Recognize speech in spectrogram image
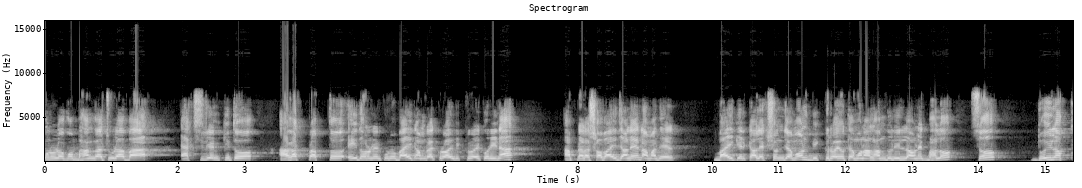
কোনো রকম ভাঙ্গাচূড়া বা অ্যাক্সিডেন্টকৃত আঘাতপ্রাপ্ত এই ধরনের কোনো বাইক আমরা ক্রয় বিক্রয় করি না। আপনারা সবাই জানেন আমাদের বাইকের কালেকশন যেমন, বিক্রয়ও তেমন, আলহামদুলিল্লাহ অনেক ভালো। সো দুই লক্ষ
